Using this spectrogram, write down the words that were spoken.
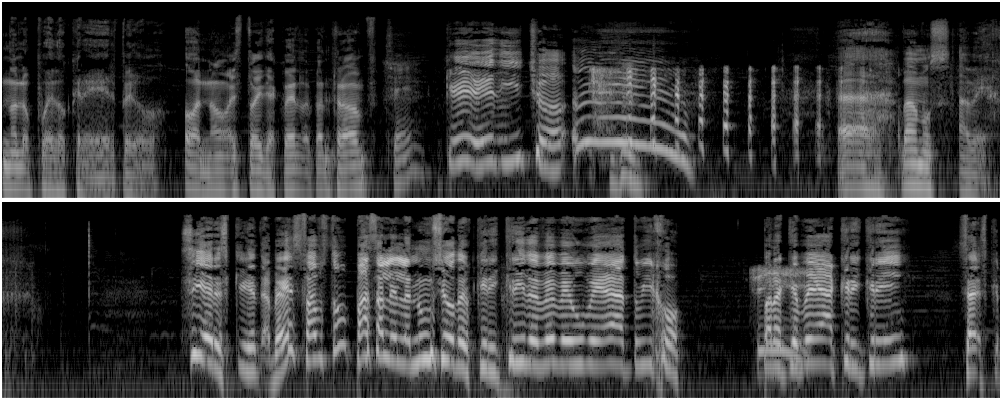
no lo puedo creer, pero, oh no, estoy de acuerdo con Trump. Sí. ¿Qué he dicho? Ah, vamos a ver. Si eres cliente, ¿ves, Fausto? Pásale el anuncio de Cricri de BBVA a tu hijo. Sí. Para que vea Cricri. O sea, es que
